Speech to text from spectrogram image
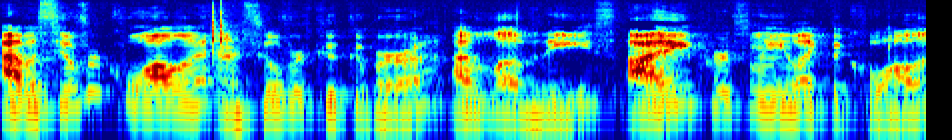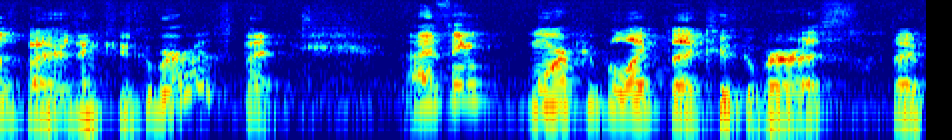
I have a silver koala and a silver kookaburra. I love these. I personally like the koalas better than kookaburras, but I think more people like the kookaburras. But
